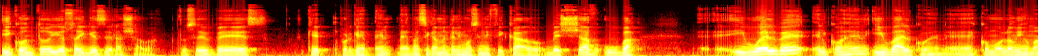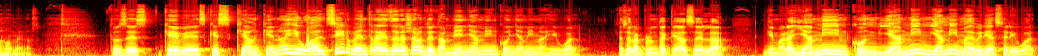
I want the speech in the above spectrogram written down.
Y con todo eso hay Gezerah Shabbat. Entonces ves que, porque es, básicamente el mismo significado. Beshav Uba. Y vuelve el cohen y va el cohen. Es como lo mismo más o menos. Entonces, ¿qué ves? Que, que aunque no es igual, sirve, entra Gezerah Shabbat. Entonces también Yamim con Yamim es igual. Esa es la pregunta que hace la Gemara. Yamim con Yamim Yamima debería ser igual.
